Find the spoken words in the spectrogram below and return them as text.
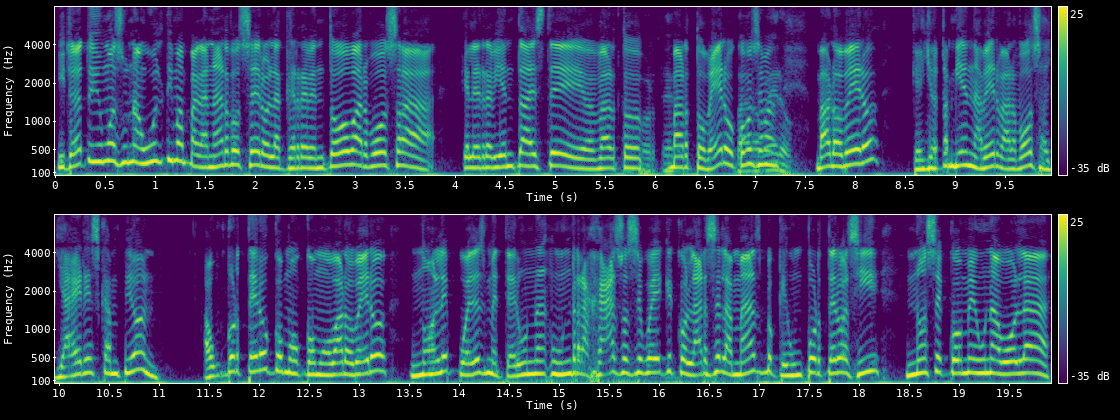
y todavía tuvimos una última para ganar 2-0, la que reventó Barbosa, que le revienta a este Barto. Bartovero, ¿cómo se llama? Barovero, que yo también, a ver, Barbosa, ya eres campeón. A un portero como, como Barovero no le puedes meter una- un rajazo a ese güey, hay que colársela más, porque un portero así no se come una bola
